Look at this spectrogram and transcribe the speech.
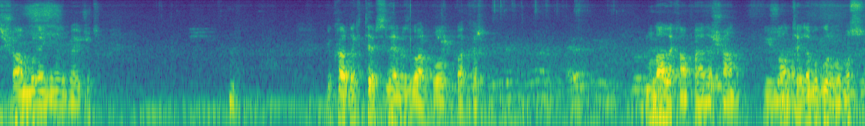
Şu an bu rengimiz mevcut. Yukarıdaki tepsilerimiz var gold bakır. Bunlar da kampanyada şu an. 110 TL bu grubumuz.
